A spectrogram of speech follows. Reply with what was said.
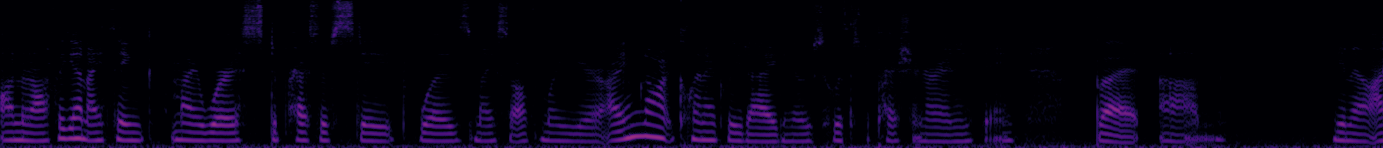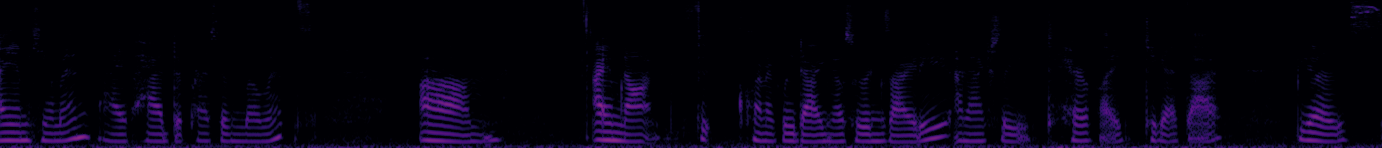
on and off again. I think my worst depressive state was my sophomore year. I'm not clinically diagnosed with depression or anything, but um, you know, I am human. I've had depressive moments. Um, I'm not f- clinically diagnosed with anxiety. I'm actually terrified to get that because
